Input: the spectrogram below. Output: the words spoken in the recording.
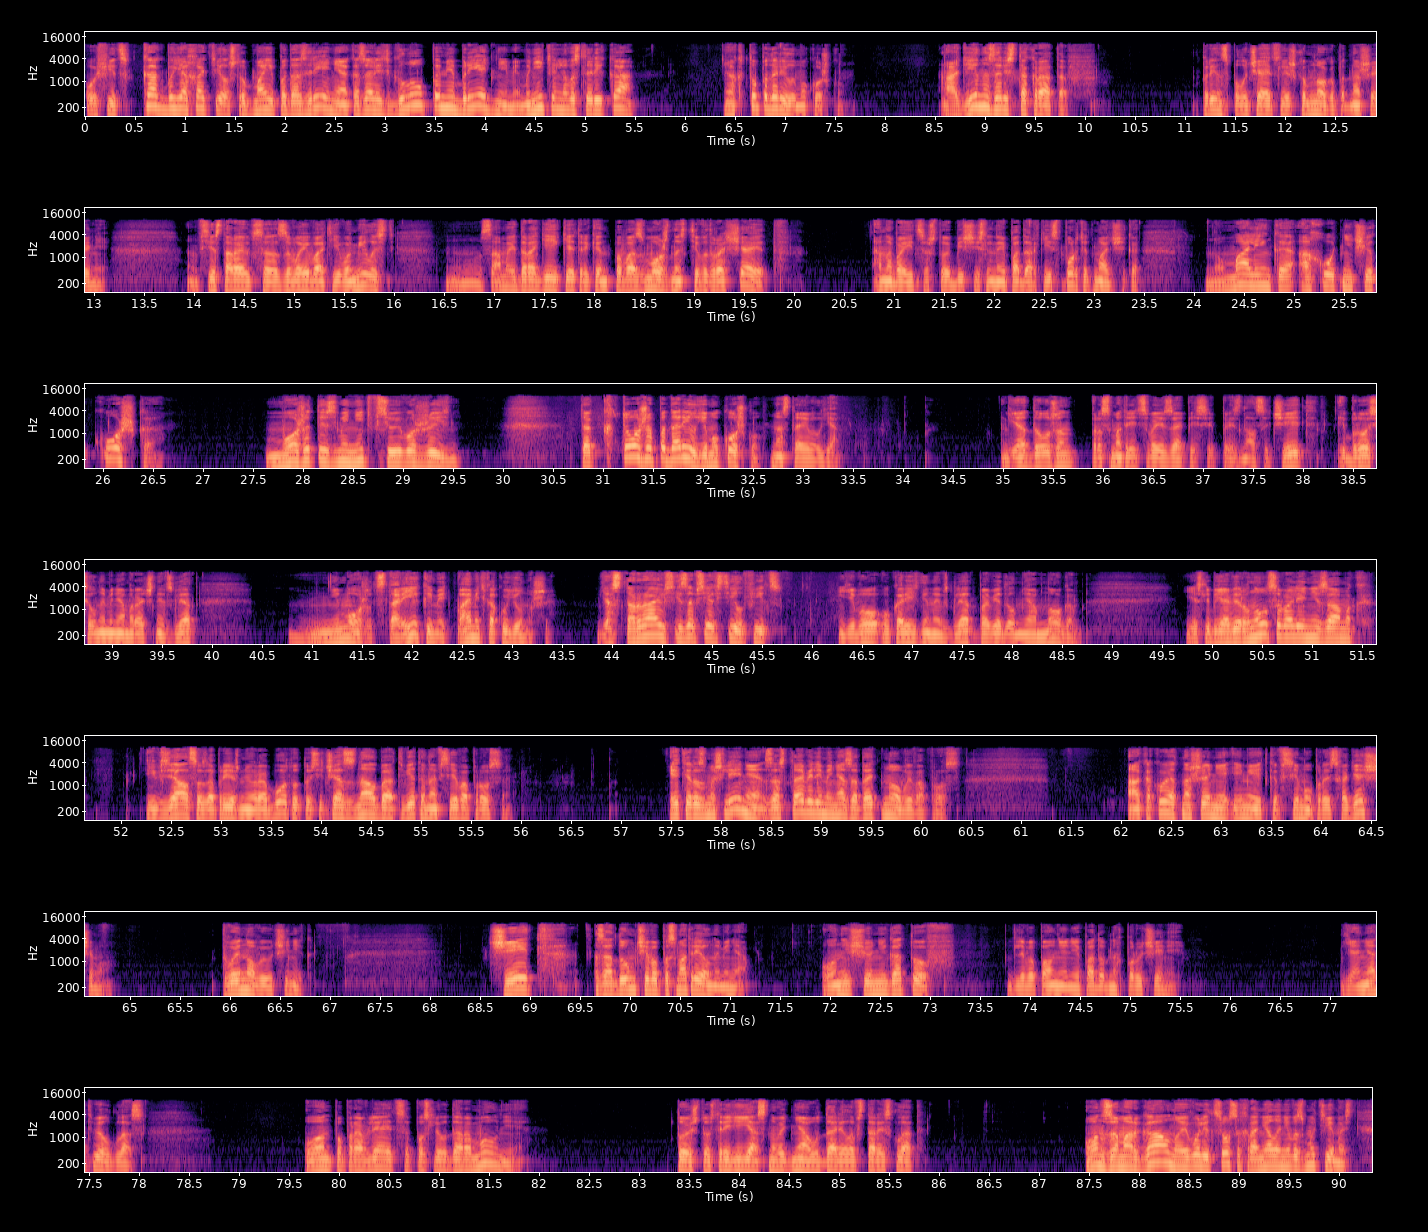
О, Фиц, как бы я хотел, чтобы мои подозрения оказались глупыми бреднями мнительного старика. А кто подарил ему кошку? Один из аристократов. Принц получает слишком много подношений. Все стараются завоевать его милость. Самые дорогие Кетрикен по возможности возвращает. Она боится, что бесчисленные подарки испортят мальчика. Но маленькая охотничья кошка может изменить всю его жизнь. «Так кто же подарил ему кошку?» — настаивал я. «Я должен просмотреть свои записи», — признался Чейт и бросил на меня мрачный взгляд. «Не может старик иметь память, как у юноши. Я стараюсь изо всех сил, Фиц. Его укоризненный взгляд поведал мне о многом. Если бы я вернулся в Олений замок и взялся за прежнюю работу, то сейчас знал бы ответы на все вопросы. Эти размышления заставили меня задать новый вопрос — а какое отношение имеет ко всему происходящему твой новый ученик? Чейт задумчиво посмотрел на меня. Он еще не готов для выполнения подобных поручений. Я не отвел глаз. Он поправляется после удара молнии, той, что среди ясного дня ударила в старый склад. Он заморгал, но его лицо сохраняло невозмутимость —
